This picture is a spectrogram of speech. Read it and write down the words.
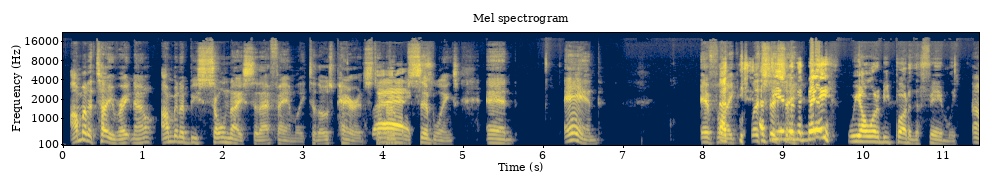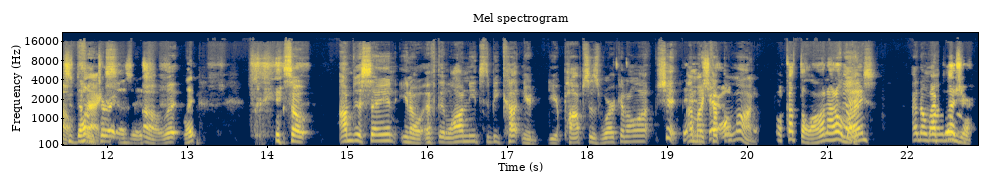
I'm gonna tell you right now, I'm gonna be so nice to that family, to those parents, to her siblings, and and if At like the- let's At the end say, of the day, we all want to be part of the family. oh, so don't turn us this. Oh, let, Let- so I'm just saying, you know, if the lawn needs to be cut and your your pops is working a lot, shit, I might sure, cut the lawn. I'll- cut the lawn. I don't mind. I don't My mind at all. pleasure.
